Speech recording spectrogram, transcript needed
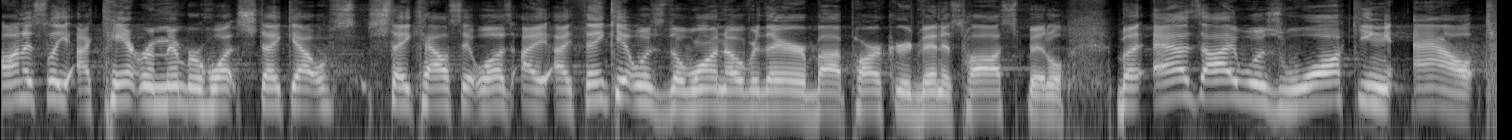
honestly, I can't remember what steakhouse, steakhouse it was. I, I think it was the one over there by Parker Adventist Hospital. But as I was walking out,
